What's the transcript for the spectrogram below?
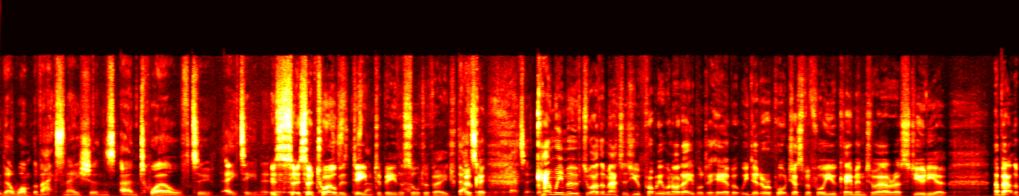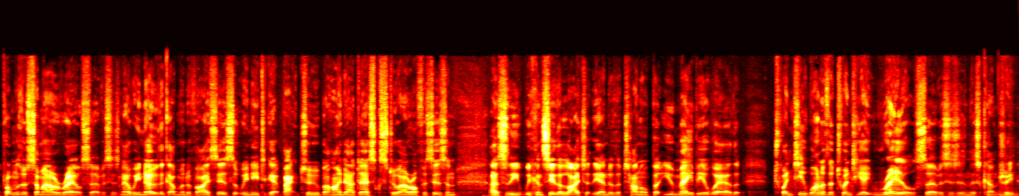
they'll want the vaccinations, and twelve to eighteen. Is, so, so twelve is deemed that, to be the sort of age. That's okay, it. Can we move to other matters? You probably were not able to hear, but we did a report just before you came into our uh, studio about the problems with some of our rail services. Now, we know the government advice is that we need to get back to behind our desks to our offices, and as the, we can see the light at the end of the tunnel. But you may be aware that 21 of the 28 rail services in this country mm.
